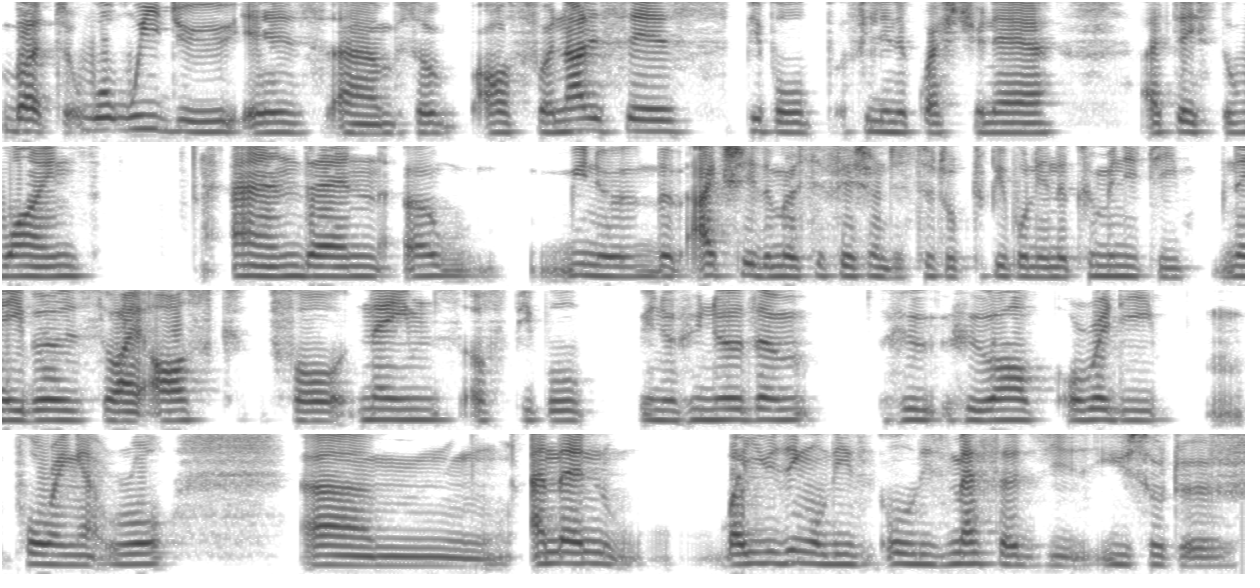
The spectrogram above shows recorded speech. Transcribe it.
but what we do is um, so ask for analysis people fill in a questionnaire i taste the wines and then uh, you know the, actually the most efficient is to talk to people in the community neighbors so i ask for names of people you know who know them who who are already pouring out raw. Um, and then by using all these all these methods you, you sort of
